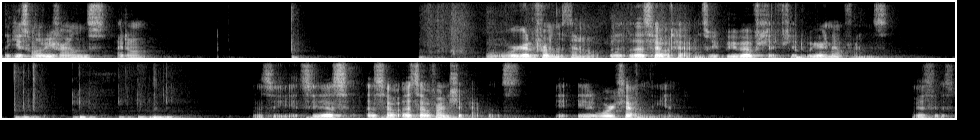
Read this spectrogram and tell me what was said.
They just want to be friends. I don't. We're good friends now. That's how it happens. We, we both shifted. We are now friends. Let's see. See this? That's how that's how friendship happens. It, it works out in the end. This is.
